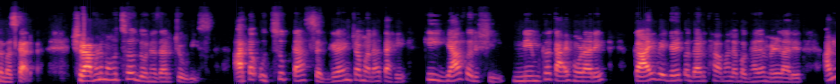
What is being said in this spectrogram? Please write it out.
नमस्कार. श्रावण महोत्सव 2024 आता उत्सुकता सगळ्यांच्या मनात आहे, की या वर्षी नेमकं काय होणार आहे? काय वेगळे पदार्थ आम्हाला बघायला मिळणार आहेत? आणि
